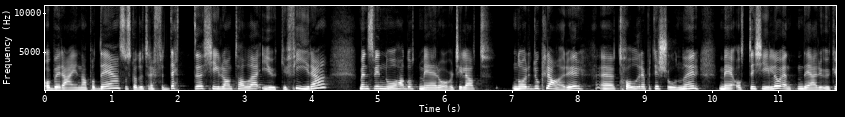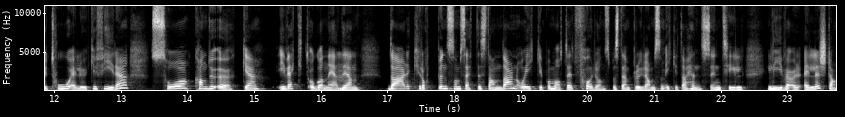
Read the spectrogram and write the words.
og beregna på det så skal du treffe dette kiloantallet i uke fire. Mens vi nå har gått mer over til at når du klarer eh, tolv eh, repetisjoner med 80 kilo, enten det er i uke to eller uke fire, så kan du øke i vekt og gå ned mm. Da er det kroppen som setter standarden, og ikke på en måte et forhåndsbestemt program som ikke tar hensyn til livet ellers. da.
